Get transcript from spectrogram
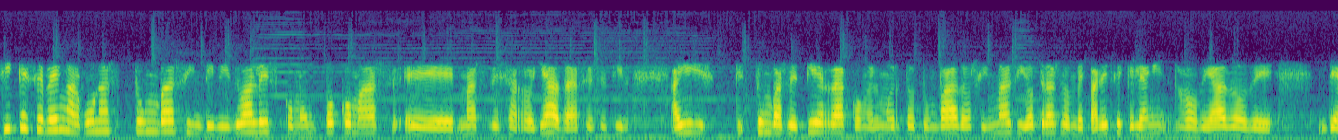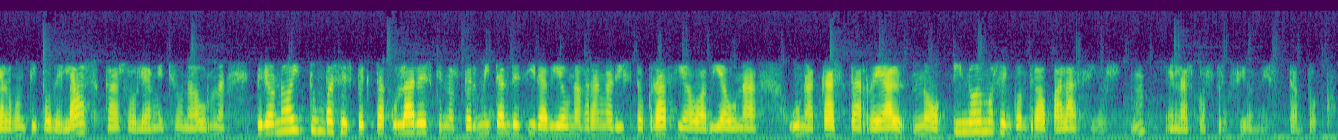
Sí que se ven algunas tumbas individuales como un poco más, eh, más desarrolladas, es decir, hay tumbas de tierra con el muerto tumbado sin más y otras donde parece que le han rodeado de, de algún tipo de lascas o le han hecho una urna, pero no hay tumbas espectaculares que nos permitan decir había una gran aristocracia o había una, una casta real, no, y no hemos encontrado palacios en las construcciones tampoco.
